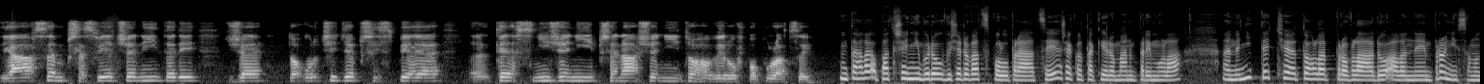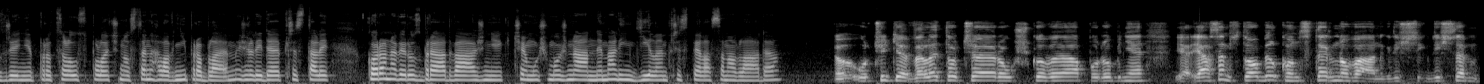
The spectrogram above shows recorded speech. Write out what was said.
já jsem přesvědčený tedy, že to určitě přispěje e, ke snížení přenášení toho viru v populaci. Tahle opatření budou vyžadovat spolupráci, řekl taky Roman Primula. Není teď tohle pro vládu, ale nejen pro ní samozřejmě, pro celou společnost ten hlavní problém, že lidé přestali koronavirus brát vážně, k čemuž možná nemalým dílem přispěla sama vláda? No, určitě veletoče, rouškové a podobně. Já, já jsem z toho byl konsternován, když, když jsem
